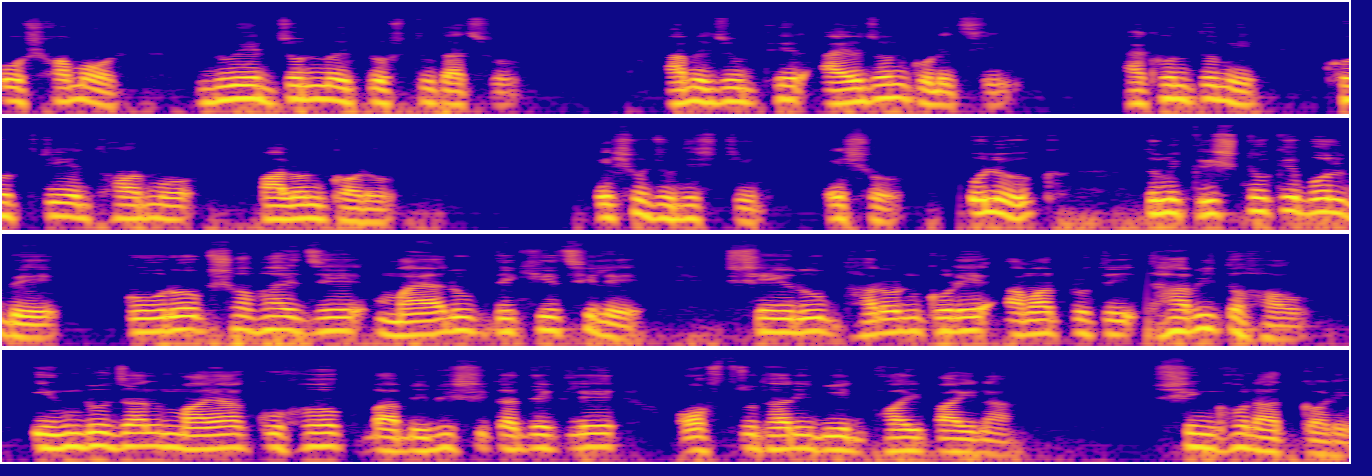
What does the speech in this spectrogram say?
ও সমর দুয়ের জন্যই প্রস্তুত আছো। আমি যুদ্ধের আয়োজন করেছি। এখন তুমি ক্ষত্রিয়ের ধর্ম পালন করো। এসো যুধিষ্ঠির, এসো। উলুক, তুমি কৃষ্ণকে বলবে, কৌরব সভায় যে মায়ারূপ দেখিয়েছিলে সেই রূপ ধারণ করে আমার প্রতি ধাবিত হও। ইন্দ্রজাল মায়া কুহক বা বিভীষিকা দেখলে অস্ত্রধারী বীর ভয় পায় না। সিংহনাদ করে।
